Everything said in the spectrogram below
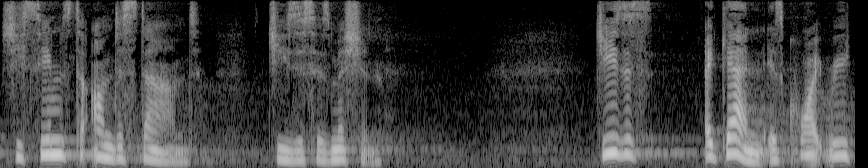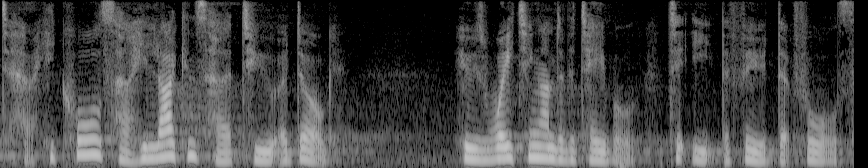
she seems to understand Jesus' mission. Jesus, again, is quite rude to her. He calls her, he likens her to a dog who's waiting under the table to eat the food that falls.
